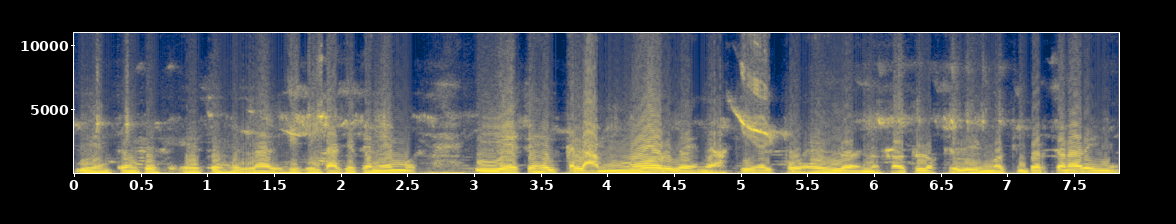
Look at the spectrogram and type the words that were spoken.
Y entonces esa es la dificultad que tenemos y ese es el clamor de aquí del pueblo, de nosotros los que vivimos aquí en Puerto Nariño,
